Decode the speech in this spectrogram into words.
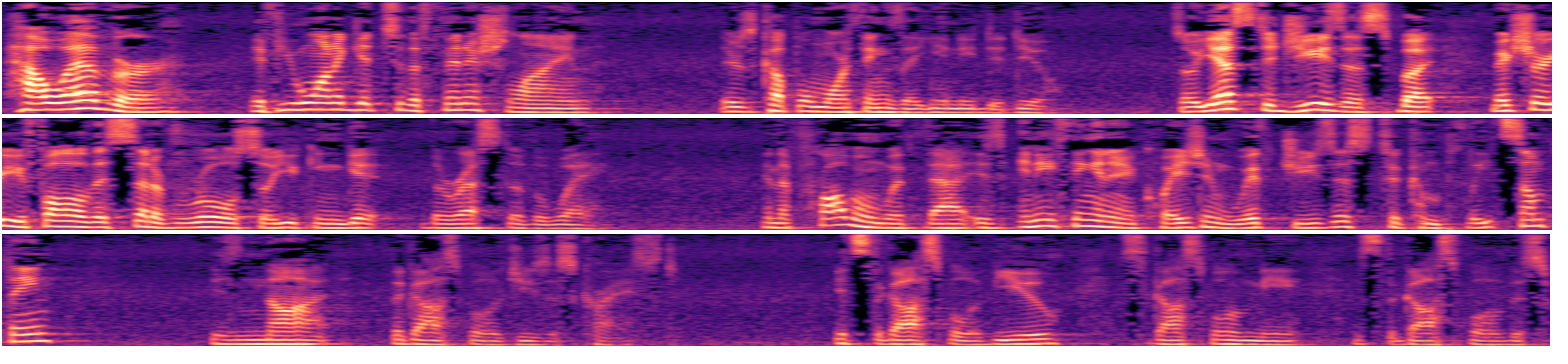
However, if you want to get to the finish line, there's a couple more things that you need to do. So, yes to Jesus, but make sure you follow this set of rules so you can get the rest of the way. And the problem with that is anything in an equation with Jesus to complete something is not the gospel of Jesus Christ. It's the gospel of you, it's the gospel of me, it's the gospel of this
